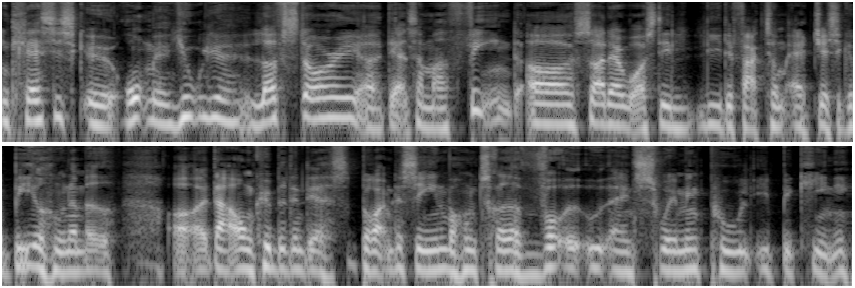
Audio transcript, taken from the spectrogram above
En klassisk øh, Romeo og Julie love story, og det er altså meget fint. Og så er der jo også det, lige det faktum, at Jessica Biel hun er med. Og der er ovenkøbet den der berømte scene, hvor hun træder våd ud af en swimmingpool i bikini.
